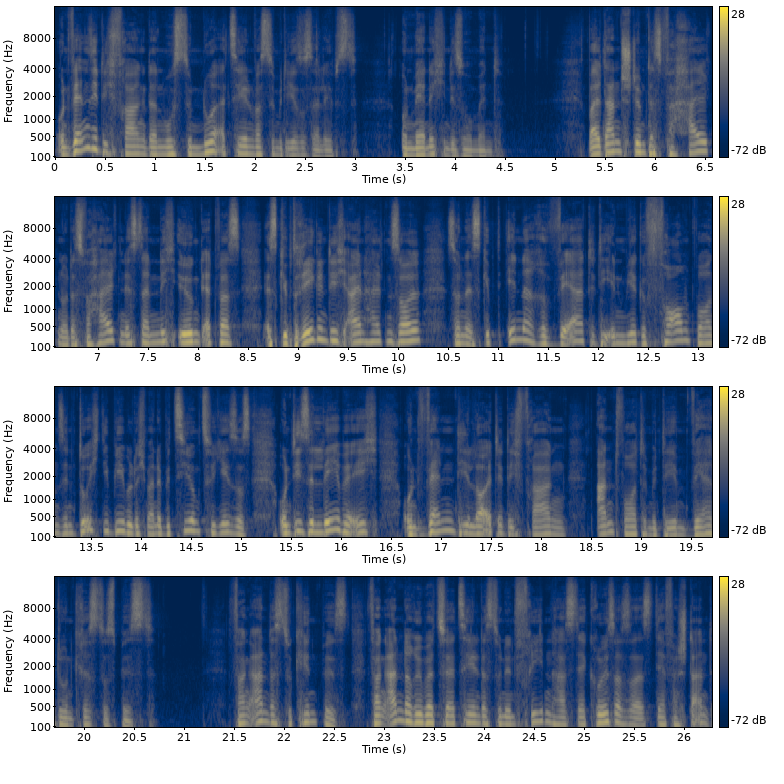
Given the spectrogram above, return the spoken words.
Und wenn sie dich fragen, dann musst du nur erzählen, was du mit Jesus erlebst und mehr nicht in diesem Moment. Weil dann stimmt das Verhalten und das Verhalten ist dann nicht irgendetwas, es gibt Regeln, die ich einhalten soll, sondern es gibt innere Werte, die in mir geformt worden sind durch die Bibel, durch meine Beziehung zu Jesus und diese lebe ich und wenn die Leute dich fragen, antworte mit dem, wer du in Christus bist. Fang an, dass du Kind bist. Fang an, darüber zu erzählen, dass du einen Frieden hast, der größer ist als der Verstand.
